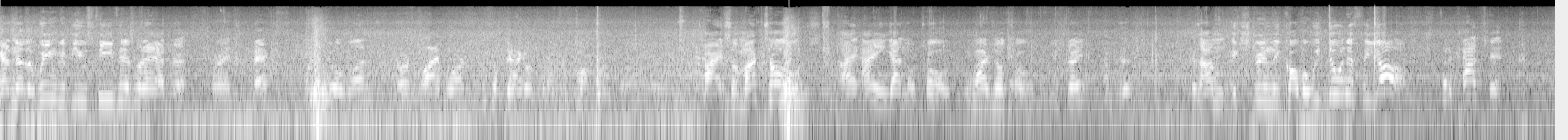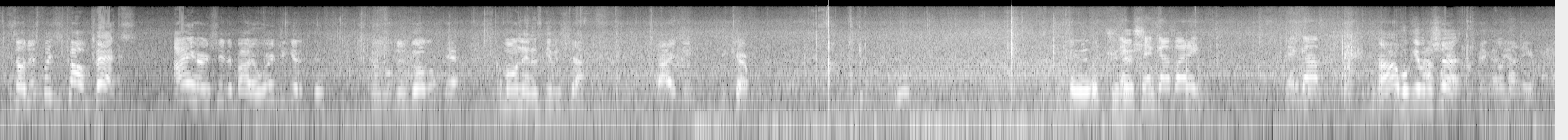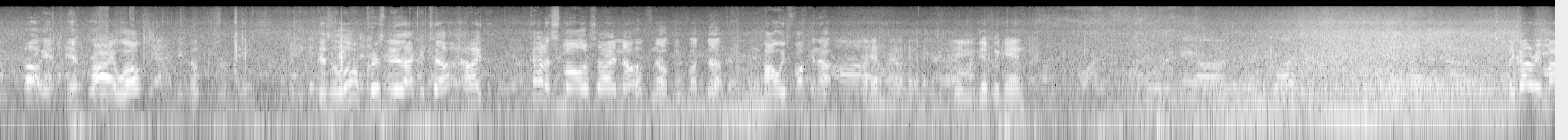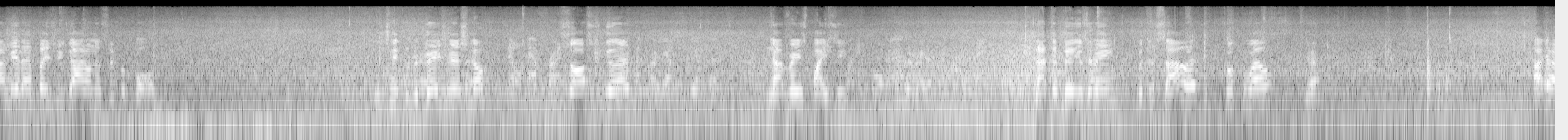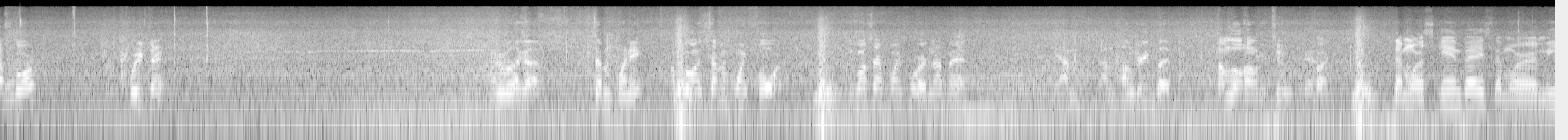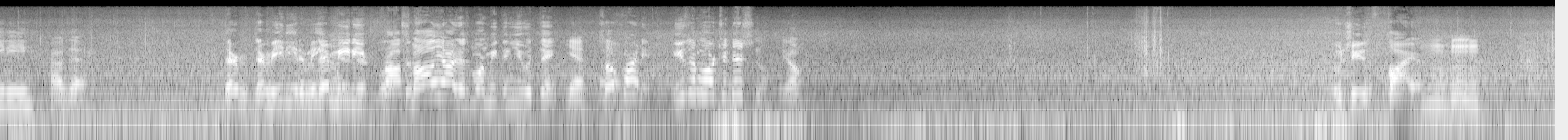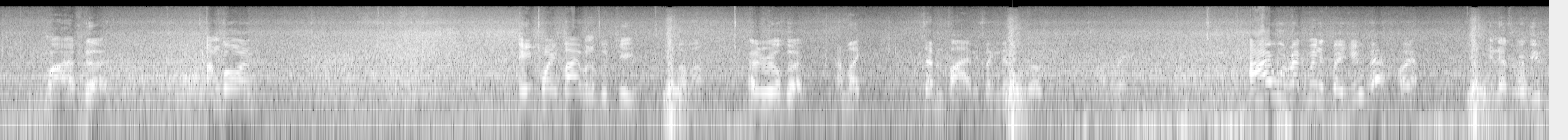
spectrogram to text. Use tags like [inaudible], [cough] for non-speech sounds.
got another wing review. Steve, here's what address. We're at Beck, 2201 North Clybourne. Chicago. Come on. All right, so my toes, I, I ain't got no toes. Why's your toes? You straight? I'm good. Because I'm extremely cold, but we doing this for y'all, for the content. So this place is called Beck's. I ain't heard shit about it. Where'd you get it? This? Google, just Google? Yeah. Come on in, let's give it a shot. All right, D, be careful. Okay, look Yeah, traditional. pick up, buddy. Pick up. All right, we'll give it a shot. Hold on to your mouth. Oh, yeah, yep. All right, well, Yeah, I do. For me, can I get there's a little crispy that I can tell. I like the kind of smaller side. Nope, nope, you fucked up. Always fucking up. Uh, [laughs] Did he dip again? They kind of remind me of that place you got on the Super Bowl. It's hit- very traditional. No, half price. Sauce is good. Half price, yeah, yep, Not very spicy. That's- Not the biggest wing, but just solid. Cooked well. Yeah. I got a score. What do you think? I go like a 7.8. I'm going 7.4. I'm going 7.4. It's not bad. Yeah, I'm, I'm hungry, but I'm a little hungry too. But Is that more skin based? That more meaty? How's that? they're they're meaty to me. they're meaty. For well how cooked. small they are, there's more meat than you would think. Yeah. So Okay. far, these are more traditional, you know? Blue cheese is fire. Mm-hmm. Wow, that's good. I'm going 8.5 on the blue cheese. Oh wow. That's real good. I'm like 7.5. It's like middle of the road on the range. I would recommend this place. You? Yeah. Oh yeah. And that's a review.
